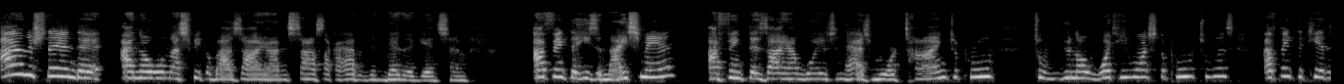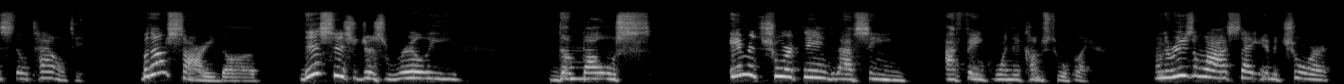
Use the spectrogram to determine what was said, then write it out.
I understand that I know when I speak about Zion, it sounds like I have a vendetta against him. I think that he's a nice man. I think that Zion Williamson has more time to prove to you know what he wants to prove to us, I think the kid is still talented. But I'm sorry, dog. This is just really the most immature thing that I've seen, I think, when it comes to a player. And the reason why I say immature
